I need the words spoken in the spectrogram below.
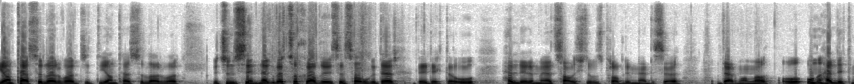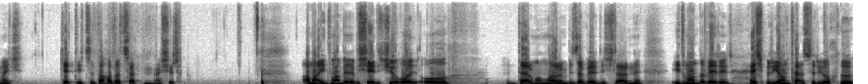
yan təsirlər var, ciddi yan təsirlər var. Üçüncüsü nə qədər çox edirsən, o qədər belə deyək də o həll etməyə çalışdığınız problem nədirsə, dərmanla o onu həll etmək getdikcə daha da çətinləşir. Amma idman belə bir şeydir ki, o o dərmanların bizə verdiklərini idman da verir. Heç bir yan təsiri yoxdur.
